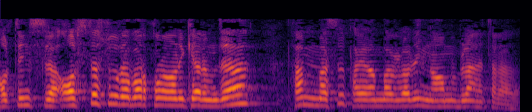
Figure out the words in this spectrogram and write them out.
Oltinchisi oltita sura bor qur'oni karimda hammasi payg'ambarlarning nomi bilan ataladi.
